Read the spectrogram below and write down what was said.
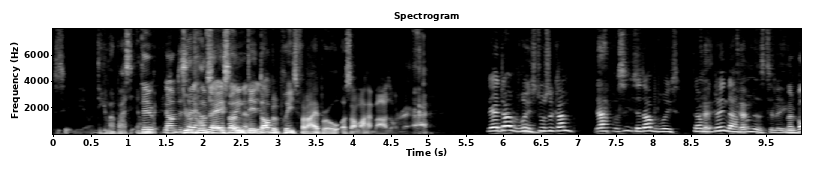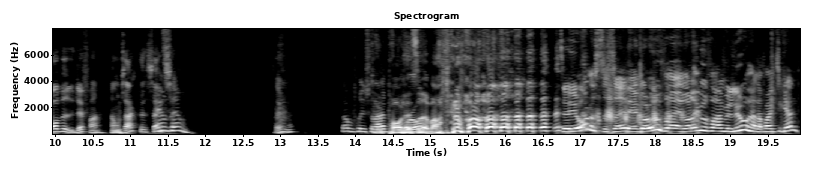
se det i øjnene. Det kan man bare se. Det er nå, men det sagde hun ham, der sagde sådan, det er dobbelt pris for dig, bro. Og så var han bare sådan... Ja, dobbeltpris. Du er så grim. Ja, præcis. Det er dobbeltpris. Der var griner ham. Grimhedstillæg. Men hvor ved vi det fra? Har hun sagt det? Sagde Ja, hun det? sagde hun. Sagde hun det? Dobbeltpris for Det er dig, Paul, der bro. sidder bare og finder på. Det er Jonas, der sagde det. Jeg går ud fra, jeg går da ikke ud fra, at han vil lyve. Han er praktikant.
